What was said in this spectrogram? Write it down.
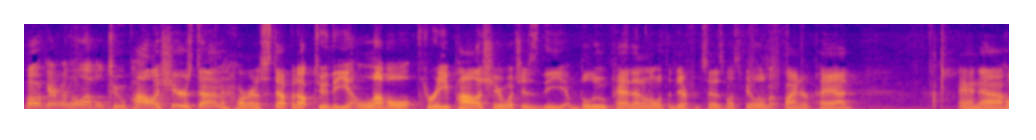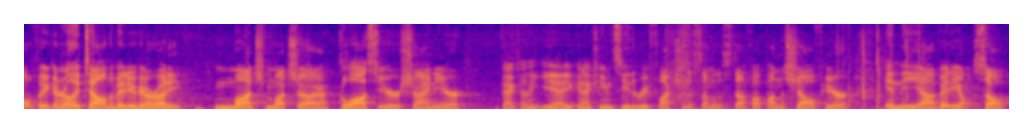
Okay, when the level 2 polish here is done, we're going to step it up to the level 3 polish here, which is the blue pad. I don't know what the difference is. Must be a little bit finer pad. And uh, hopefully you can really tell in the video here already. Much, much uh, glossier, shinier. In fact, I think, yeah, you can actually even see the reflection of some of the stuff up on the shelf here in the uh, video. So,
